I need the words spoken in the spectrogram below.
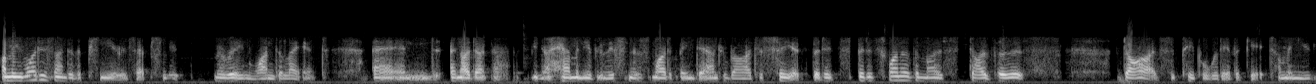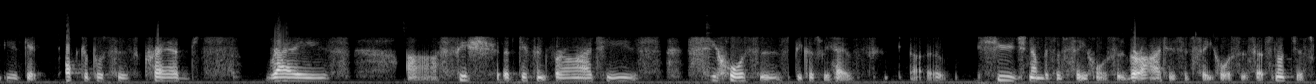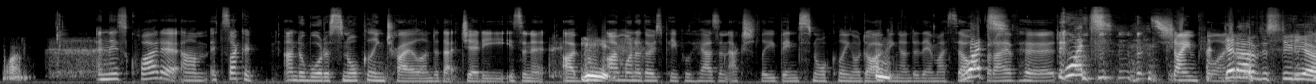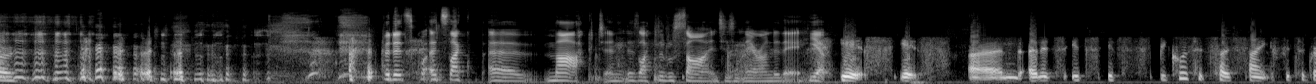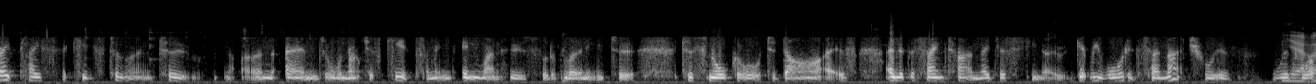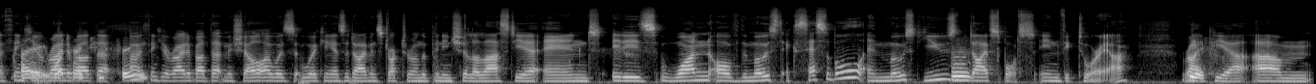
I mean, what is under the pier is absolute marine wonderland. And and I don't know, you know, how many of your listeners might have been down to Rye to see it, but it's but it's one of the most diverse dives that people would ever get. I mean, you, you get octopuses, crabs, rays, uh, fish of different varieties, seahorses, because we have uh, huge numbers of seahorses, varieties of seahorses. That's not just one. And there's quite a, um, it's like a underwater snorkeling trail under that jetty, isn't it? i Yes. I'm one of those people who hasn't actually been snorkeling or diving under there myself, What? but I have heard. What? it's shameful. Get out of the studio. But it's it's like uh, marked, and there's like little signs, isn't there, under there? Yep. Yes, yes, and and it's it's it's because it's so safe. It's a great place for kids to learn too, you know, and and or not just kids. I mean, anyone who's sort of learning to to snorkel or to dive, and at the same time they just you know get rewarded so much with. With yeah, I think they, you're right about that. actually I think you're right about that, Michelle. I was working as a dive instructor on the peninsula last year, and it is one of the most accessible and most used Mm. dive spots in Victoria, right here. Um,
